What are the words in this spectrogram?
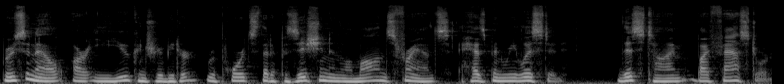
Bruce Brusonel, our EU contributor, reports that a position in Le Mans, France has been relisted, this time by Fastor.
